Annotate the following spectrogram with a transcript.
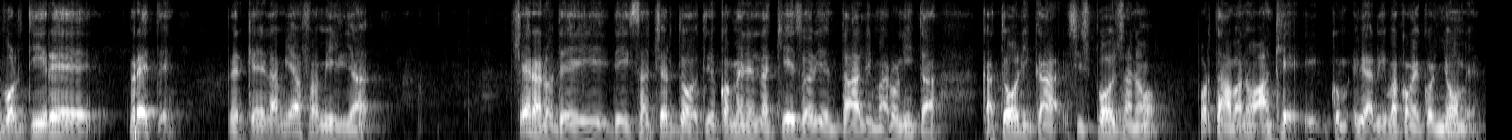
vuol dire prete, perché nella mia famiglia c'erano dei, dei sacerdoti e come nella chiesa orientale maronita cattolica si sposano, portavano anche, arriva come cognome.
